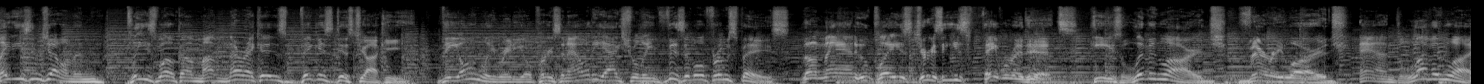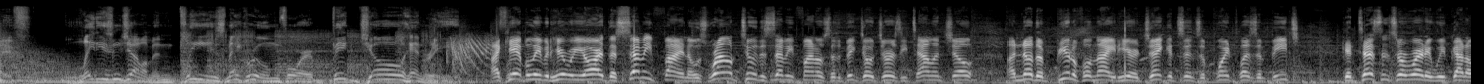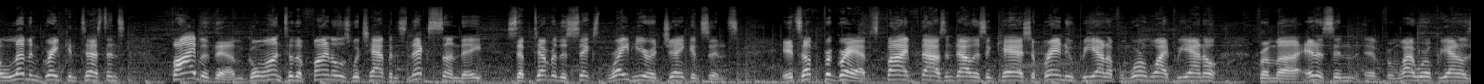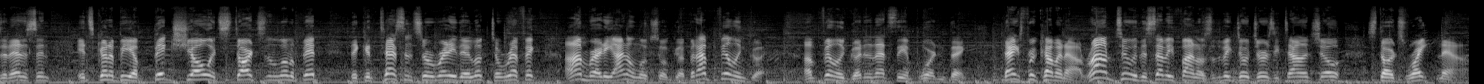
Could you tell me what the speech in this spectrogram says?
Ladies and gentlemen, please welcome America's biggest disc jockey, the only radio personality actually visible from space, the man who plays Jersey's favorite hits. He's living large, very large, and loving life. Ladies and gentlemen, please make room for Big Joe Henry. I can't believe it. Here we are, the semifinals, round two of the semifinals of the Big Joe Jersey Talent Show. Another beautiful night here at Jenkinson's of Point Pleasant Beach. Contestants are ready. We've got 11 great contestants. Five of them go on to the finals, which happens next Sunday, September the 6th, right here at Jenkinson's. It's up for grabs $5,000 in cash, a brand new piano from Worldwide Piano from uh, Edison, uh, from Wide World Pianos at Edison. It's going to be a big show. It starts in a little bit. The contestants are ready. They look terrific. I'm ready. I don't look so good, but I'm feeling good. I'm feeling good, and that's the important thing. Thanks for coming out. Round two of the semifinals of the Big Joe Jersey Talent Show starts right now.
